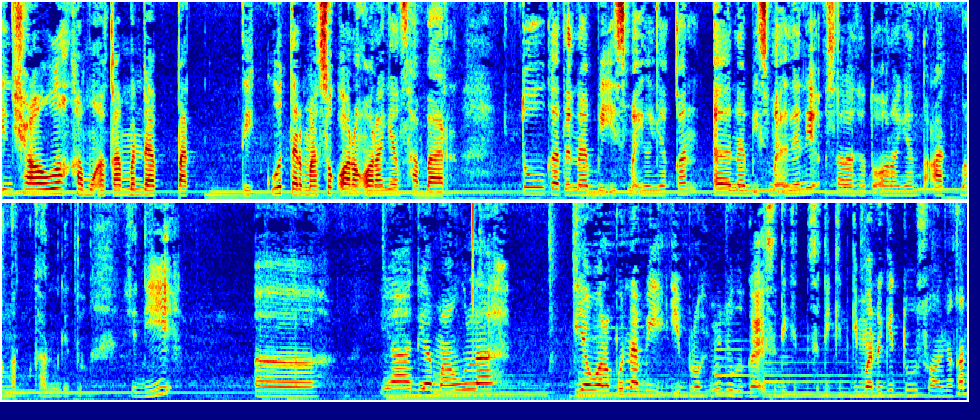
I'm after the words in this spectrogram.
Insya Allah kamu akan mendapatiku termasuk orang-orang yang sabar. Itu kata Nabi Ismailnya kan, eh, Nabi Ismailnya nih salah satu orang yang taat banget kan gitu. Jadi eh, ya dia maulah ya walaupun Nabi Ibrahim juga kayak sedikit sedikit gimana gitu soalnya kan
